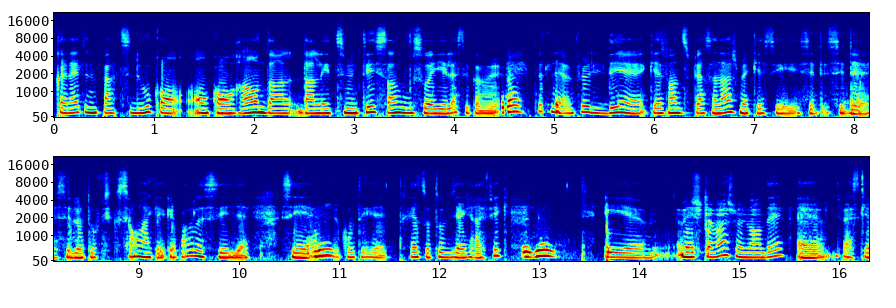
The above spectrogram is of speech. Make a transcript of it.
connaître une partie de vous qu'on on- qu'on rentre dans, dans l'intimité sans que vous soyez là. C'est comme euh, toute la- un peu l'idée euh, quasiment du personnage, mais que c'est c'est de- c'est de l'autofiction à quelque part. là. C'est le- c'est euh, le côté euh, très autobiographique. Et euh, mais justement, je me demandais euh, parce que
